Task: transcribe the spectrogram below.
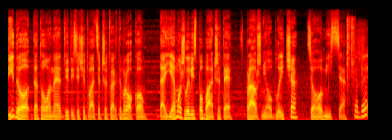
Відео, датоване 2024 роком, дає можливість побачити справжнє обличчя цього місця. Тебе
